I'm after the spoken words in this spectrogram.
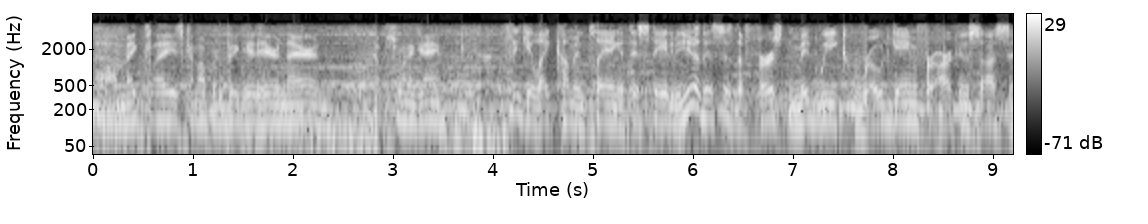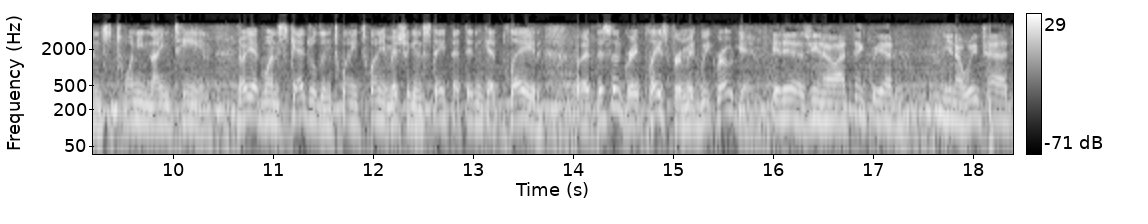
uh, make plays, come up with a big hit here and there, and help us win a game. I think you like coming playing at this stadium. You know, this is the first midweek road game for Arkansas since 2019. I know you had one scheduled in 2020 at Michigan State that didn't get played, but this is a great place for a midweek road game. It is. You know, I think we had, you know, we've had,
